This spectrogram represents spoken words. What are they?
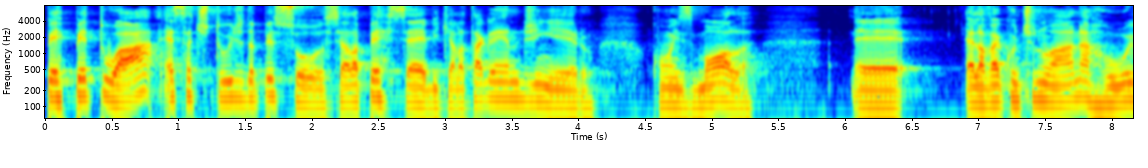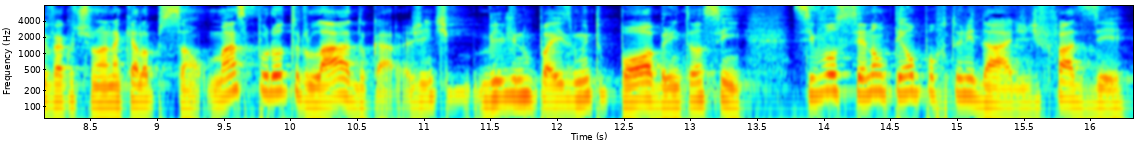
perpetuar essa atitude da pessoa. Se ela percebe que ela está ganhando dinheiro com esmola, é, ela vai continuar na rua e vai continuar naquela opção. Mas por outro lado, cara, a gente vive num país muito pobre, então assim, se você não tem a oportunidade de fazer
